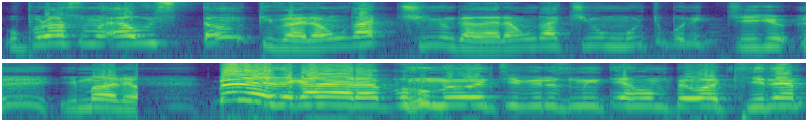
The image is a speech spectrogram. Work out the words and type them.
O próximo é o Stunk, velho. É um gatinho, galera. É um gatinho muito bonitinho. E, mano, eu... Beleza, galera. O meu antivírus me interrompeu aqui, né?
